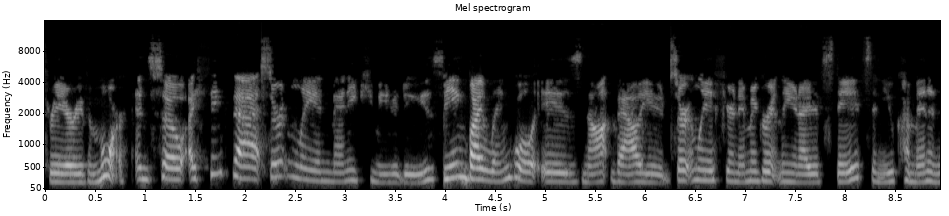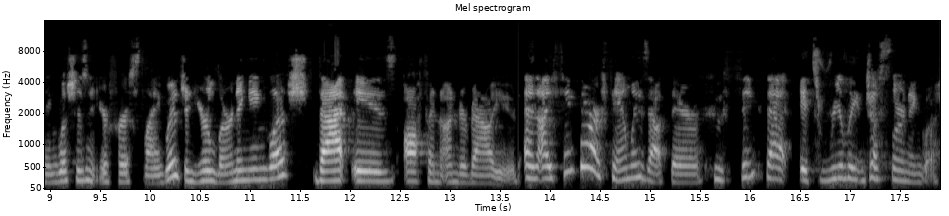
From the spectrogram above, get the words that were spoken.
three or even more. And so I think that certainly in many communities, being bilingual is not valued. Certainly, if you're an immigrant in the United States and you come in and English isn't your first language and you're learning English, that is often undervalued. And I think there are families out there who think that it's really just learn English,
